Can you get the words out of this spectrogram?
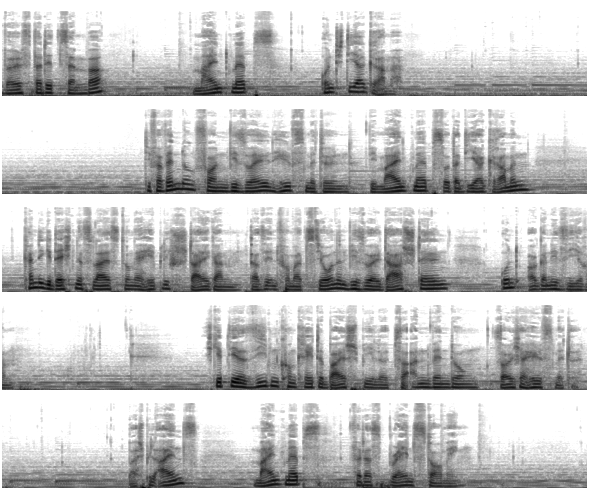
12. Dezember Mindmaps und Diagramme. Die Verwendung von visuellen Hilfsmitteln wie Mindmaps oder Diagrammen kann die Gedächtnisleistung erheblich steigern, da sie Informationen visuell darstellen und organisieren. Ich gebe dir sieben konkrete Beispiele zur Anwendung solcher Hilfsmittel. Beispiel 1 Mindmaps für das Brainstorming.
